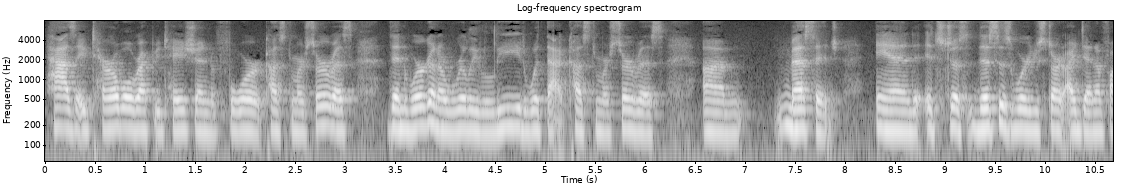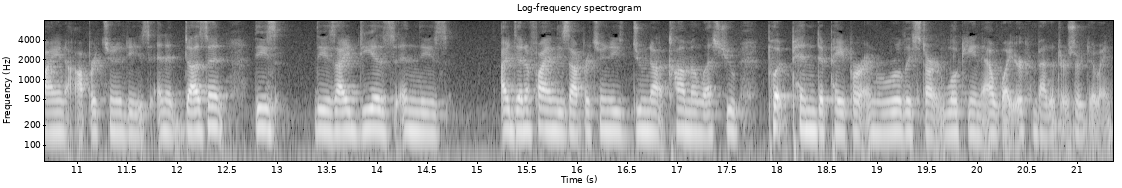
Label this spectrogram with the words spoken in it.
has a terrible reputation for customer service, then we're going to really lead with that customer service um, message and it's just this is where you start identifying opportunities and it doesn't these these ideas and these identifying these opportunities do not come unless you put pen to paper and really start looking at what your competitors are doing.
